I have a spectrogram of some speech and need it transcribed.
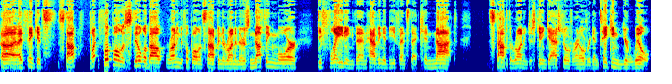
Uh, I think it's stop. Football is still about running the football and stopping the run, and there's nothing more deflating than having a defense that cannot stop the run and just getting gashed over and over again, taking your will.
